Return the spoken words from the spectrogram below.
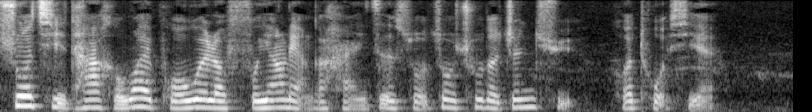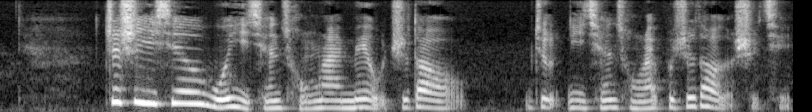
说起他和外婆为了抚养两个孩子所做出的争取和妥协，这是一些我以前从来没有知道，就以前从来不知道的事情。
